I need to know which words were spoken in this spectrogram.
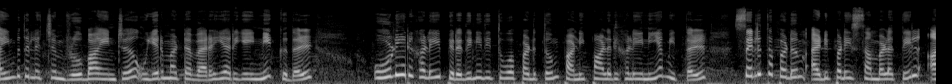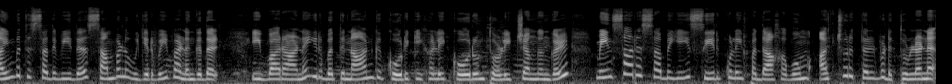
ஐம்பது லட்சம் ரூபாய் என்ற உயர்மட்ட வரையறையை நீக்குதல் ஊழியர்களை பிரதிநிதித்துவப்படுத்தும் பணிப்பாளர்களை நியமித்தல் செலுத்தப்படும் அடிப்படை சம்பளத்தில் ஐம்பது சதவீத சம்பள உயர்வை வழங்குதல். இவ்வாறான இருபத்தி நான்கு கோரிக்கைகளை கோரும் தொழிற்சங்கங்கள் மின்சார சபையை சீர்குலைப்பதாகவும் அச்சுறுத்தல் விடுத்துள்ளன.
